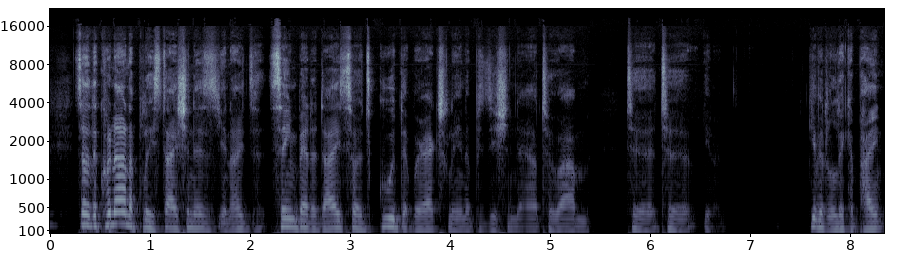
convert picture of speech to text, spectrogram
purpose. So the Kwinana Police Station has, you know, seen better days. So it's good that we're actually in a position now to um to to you know give it a lick of paint,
